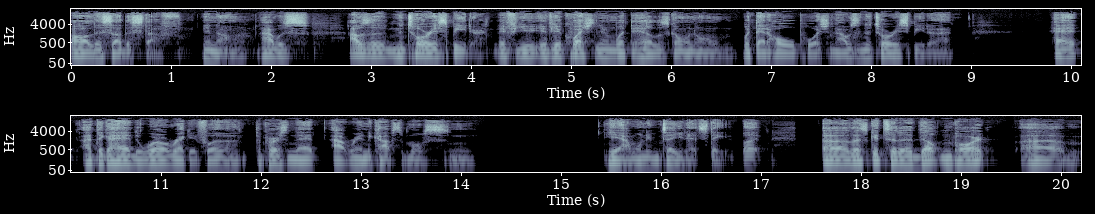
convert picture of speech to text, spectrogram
all this other stuff. You know, I was I was a notorious speeder. If you if you're questioning what the hell is going on with that whole portion, I was a notorious speeder. I had I think I had the world record for the person that outran the cops the most. And yeah, I won't even tell you that state. But uh, let's get to the adulting part. Um,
